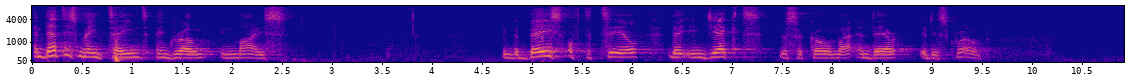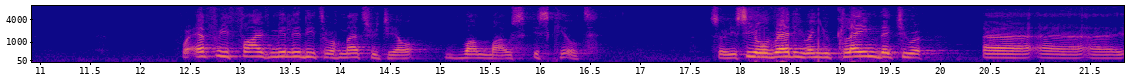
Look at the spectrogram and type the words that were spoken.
and that is maintained and grown in mice. In the base of the tail, they inject the sarcoma, and there it is grown. For every five milliliter of matrigel, one mouse is killed. So you see already when you claim that you're uh, uh, uh,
